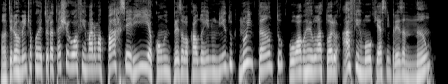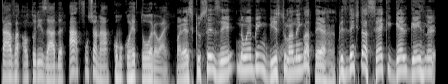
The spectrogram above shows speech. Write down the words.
Anteriormente, a corretora até chegou a firmar uma parceria com uma empresa local do Reino Unido, no entanto, o órgão regulatório afirmou que essa empresa não estava autorizada a funcionar como corretora. Uai. Parece que o CZ não é bem visto lá na Inglaterra. O presidente da SEC, Gary Gensler,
